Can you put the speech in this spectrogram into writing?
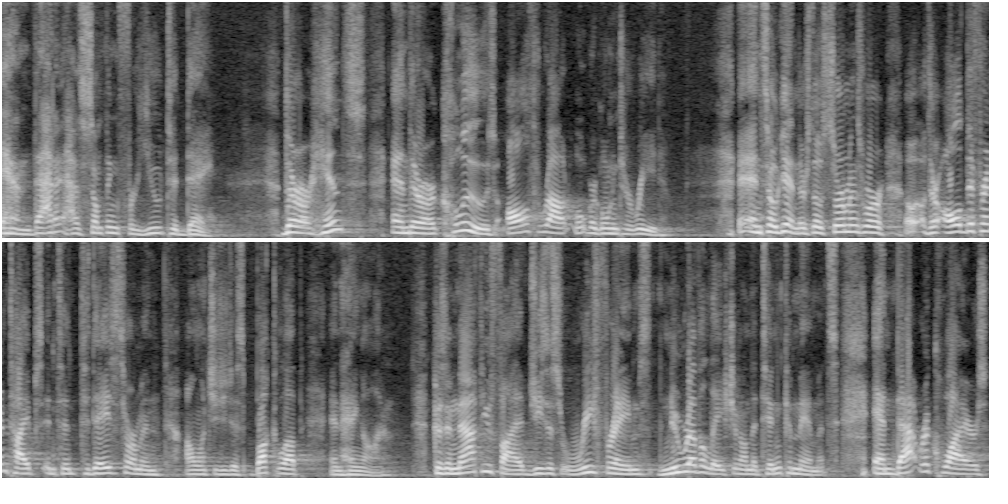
and that it has something for you today. There are hints and there are clues all throughout what we're going to read. And so, again, there's those sermons where oh, they're all different types. Into today's sermon, I want you to just buckle up and hang on. Because in Matthew 5, Jesus reframes the new revelation on the Ten Commandments, and that requires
